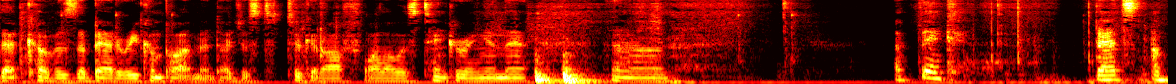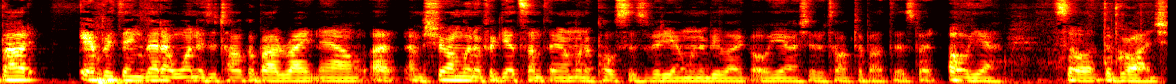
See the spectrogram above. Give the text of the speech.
that covers the battery compartment I just took it off while I was tinkering in there um, I think that's about everything that I wanted to talk about right now. I, am sure I'm going to forget something. I'm going to post this video. I'm going to be like, oh yeah, I should have talked about this. But oh yeah, so the garage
